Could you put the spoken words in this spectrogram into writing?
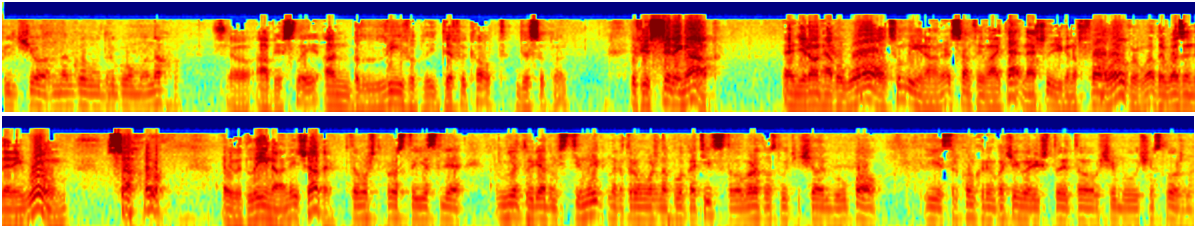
плечо на голову другому монаху. So obviously, unbelievably difficult discipline. If you're sitting up and you don't have a wall to lean on or something like that, naturally you're going to fall over. Well, there wasn't any room, so they would lean on each other. Потому что просто если нету рядом стены, на которую можно облокотиться, то в обратном случае человек бы упал. И Саркон Каримпаче говорит, что это вообще было очень сложно.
